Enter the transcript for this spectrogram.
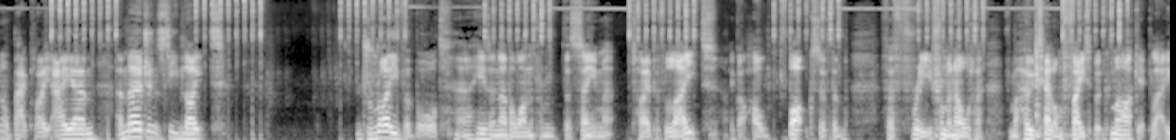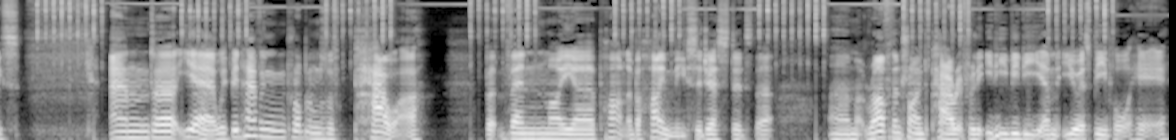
not backlight, a um, emergency light driver board. Uh, here's another one from the same type of light. I got a whole box of them for free from an old from a hotel on Facebook Marketplace. And uh, yeah, we've been having problems with power, but then my uh, partner behind me suggested that um, rather than trying to power it through the itty um, USB port here,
